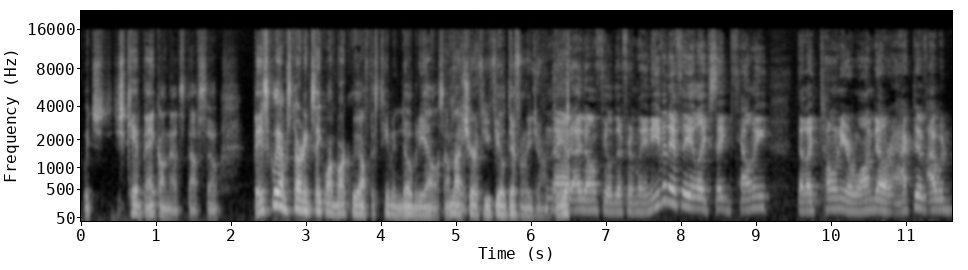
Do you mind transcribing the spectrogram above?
which just can't bank on that stuff. So basically, I'm starting Saquon Barkley off this team and nobody else. I'm not sure if you feel differently, John. no, do I don't feel differently. And even if they like say tell me that like Toney or Wan'Dale are active, I would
